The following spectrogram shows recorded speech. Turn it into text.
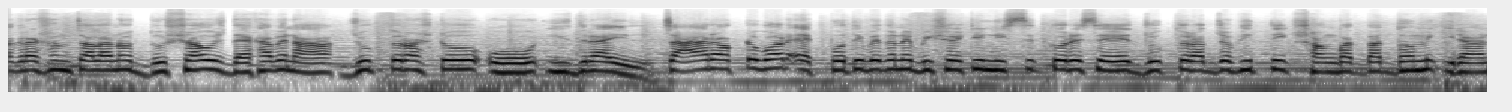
আগ্রাসন চালানোর দুঃসাহস দেখাবে না যুক্তরাষ্ট্র ও ইসরায়েল। চার অক্টোবর এক প্রতিবেদনে বিষয়টি নিশ্চিত করেছে যুক্তরাজ্য ভিত্তিক সংবাদ মাধ্যম ইরান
